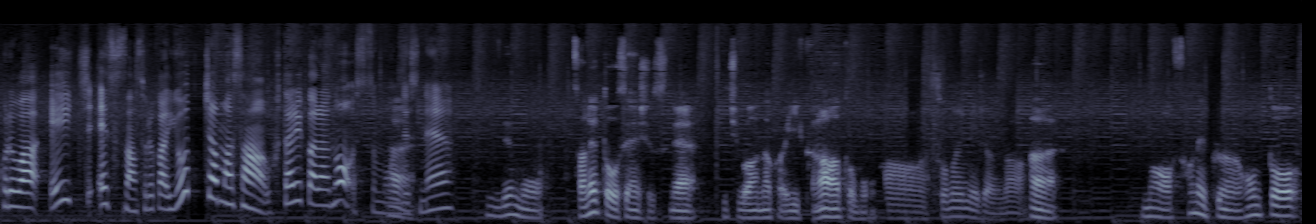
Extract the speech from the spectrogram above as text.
これは HS さんそれからよっちゃまさん2人からの質問ですね、でも、実藤選手ですね。一番仲いいかなと思う。ああ、そのイメージあるな。はい。まあ、サネ君、本当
